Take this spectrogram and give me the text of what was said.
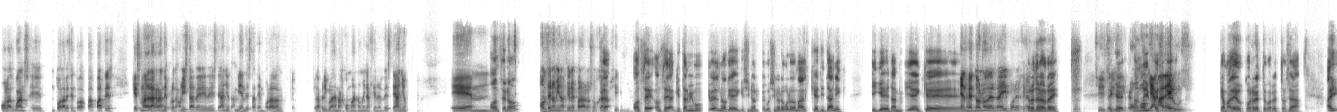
All at Once, eh, toda la vez en todas partes, que es una de las grandes protagonistas de, de este año también, de esta temporada. La película, además, con más nominaciones de este año. Em, 11, ¿no? 11 nominaciones para los Oscars. O sea, sí. 11, 11, que está al mismo nivel, ¿no? Que, que si, no si no recuerdo mal, que Titanic y que también que. El retorno del rey, por El ejemplo. retorno del rey. Sí, Es sí, que sí. O, que es- Amadeus. Que Amadeus, correcto, correcto. O sea, hay,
